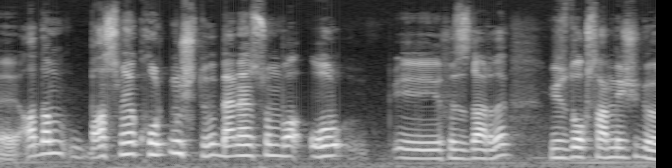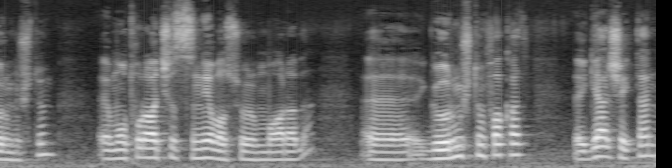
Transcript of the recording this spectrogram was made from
E, adam basmaya korkmuştu. Ben en son bu o e, hızlarda 195'i görmüştüm. E, motoru açılsın diye basıyorum bu arada. E, görmüştüm fakat e, gerçekten e,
